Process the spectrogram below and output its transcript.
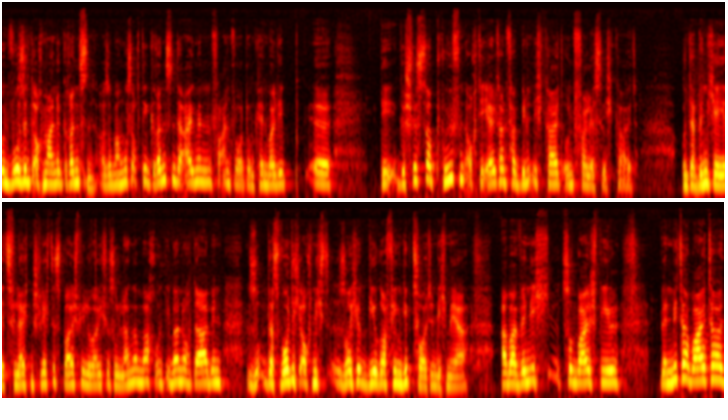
Und wo sind auch meine Grenzen. Also man muss auch die Grenzen der eigenen Verantwortung kennen, weil die, äh, die Geschwister prüfen auch die Eltern Verbindlichkeit und Verlässlichkeit. Und da bin ich ja jetzt vielleicht ein schlechtes Beispiel, weil ich das so lange mache und immer noch da bin. So, das wollte ich auch nicht, solche Biografien gibt es heute nicht mehr. Aber wenn ich zum Beispiel, wenn Mitarbeiter,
